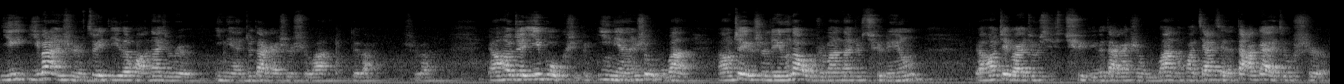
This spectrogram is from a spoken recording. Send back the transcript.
一一万是最低的话，那就是一年就大概是十万，对吧？十万。然后这 ebook 是一年是五万，然后这个是零到五十万，那就取零。然后这边就取一个大概是五万的话，加起来大概就是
